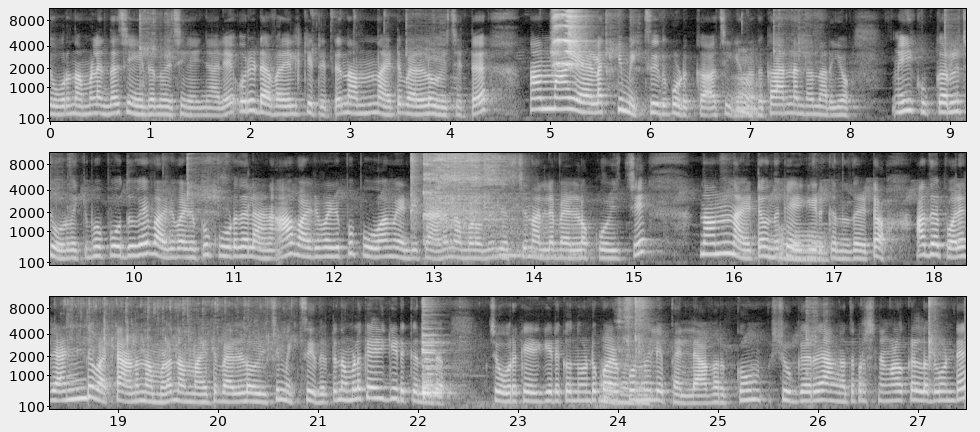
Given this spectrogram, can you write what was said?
ചോറ് നമ്മൾ എന്താ ചെയ്യേണ്ടതെന്ന് വെച്ച് കഴിഞ്ഞാൽ ഒരു ഡവറയിലേക്ക് ഇട്ടിട്ട് നന്നായിട്ട് വെള്ളം ഒഴിച്ചിട്ട് നന്നായി ഇളക്കി മിക്സ് ചെയ്ത് കൊടുക്കുക ചെയ്യുന്നത്. കാരണം എന്താണെന്നറിയോ ഈ കുക്കറിൽ ചോറ് വയ്ക്കുമ്പോൾ പൊതുവെ വഴുവഴുപ്പ് കൂടുതലാണ്. ആ വഴുവഴുപ്പ് പോകാൻ വേണ്ടിയിട്ടാണ് നമ്മളൊന്ന് ജസ്റ്റ് നല്ല വെള്ളമൊക്കെ ഒഴിച്ച് നന്നായിട്ട് ഒന്ന് കഴുകിയെടുക്കുന്നത് കേട്ടോ. അതേപോലെ രണ്ട് വട്ടമാണ് നമ്മൾ നന്നായിട്ട് വെള്ളം ഒഴിച്ച് മിക്സ് ചെയ്തിട്ട് നമ്മൾ കഴുകിയെടുക്കുന്നത്. ചോറ് കഴുകിയെടുക്കുന്നതുകൊണ്ട് കുഴപ്പമൊന്നുമില്ല. ഇപ്പം എല്ലാവർക്കും ഷുഗർ അങ്ങനത്തെ പ്രശ്നങ്ങളൊക്കെ ഉള്ളതുകൊണ്ട്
